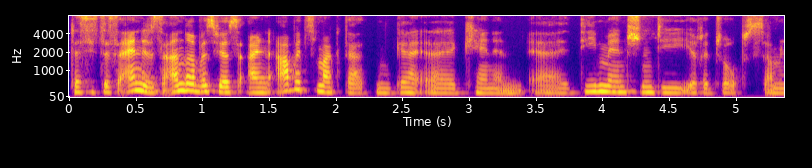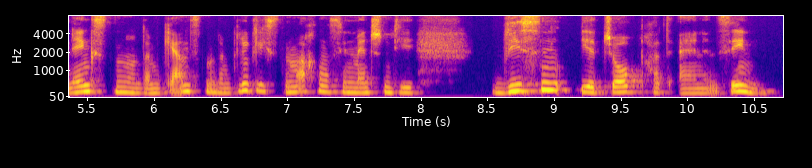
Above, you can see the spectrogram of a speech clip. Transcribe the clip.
Das ist das eine. Das andere, was wir aus allen Arbeitsmarktdaten äh, kennen, die Menschen, die ihre Jobs am längsten und am gernsten und am glücklichsten machen, sind Menschen, die wissen, ihr Job hat einen Sinn.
